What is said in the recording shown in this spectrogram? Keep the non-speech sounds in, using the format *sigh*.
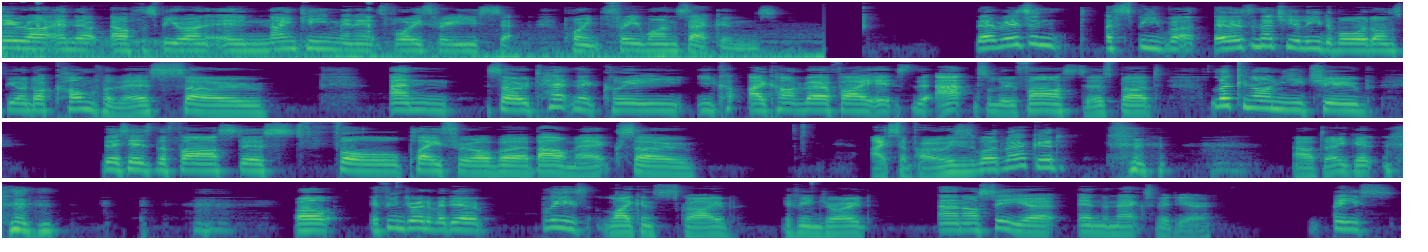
Here we are, end up Alpha Speedrun in 19 minutes 43.31 seconds. There isn't a speedrun, there isn't actually a leaderboard on speedrun.com for this, so and so technically you I can't verify it's the absolute fastest, but looking on YouTube, this is the fastest full playthrough of a Battle Mech, so I suppose it's world record. *laughs* I'll take it. *laughs* well, if you enjoyed the video, please like and subscribe if you enjoyed, and I'll see you in the next video. Peace.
